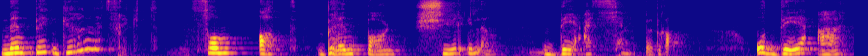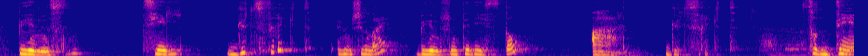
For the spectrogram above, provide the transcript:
Men begrunnet frykt, som at brent barn skyr ilden, det er kjempebra. Og det er begynnelsen til Guds frykt. Unnskyld meg begynnelsen til visdom er Guds frykt. Så det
